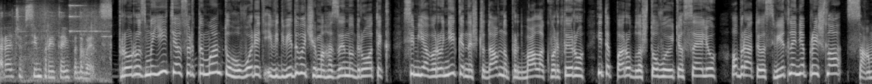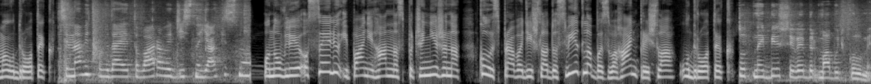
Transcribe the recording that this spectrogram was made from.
Раджу всім прийти і подивитися. Про розмаїття асортименту говорять і відвідувачі магазину Дротик. Сім'я Вероніки нещодавно придбала квартиру і тепер облаштовують оселю. Обрати освітлення прийшла саме у дротик. Ціна відповідає товарові, дійсно якісно. Оновлює оселю і пані Ганна Спеченіжина. Коли справа дійшла до світла, без вагань прийшла у дротик. Тут найбільший вибір, мабуть, кулми.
